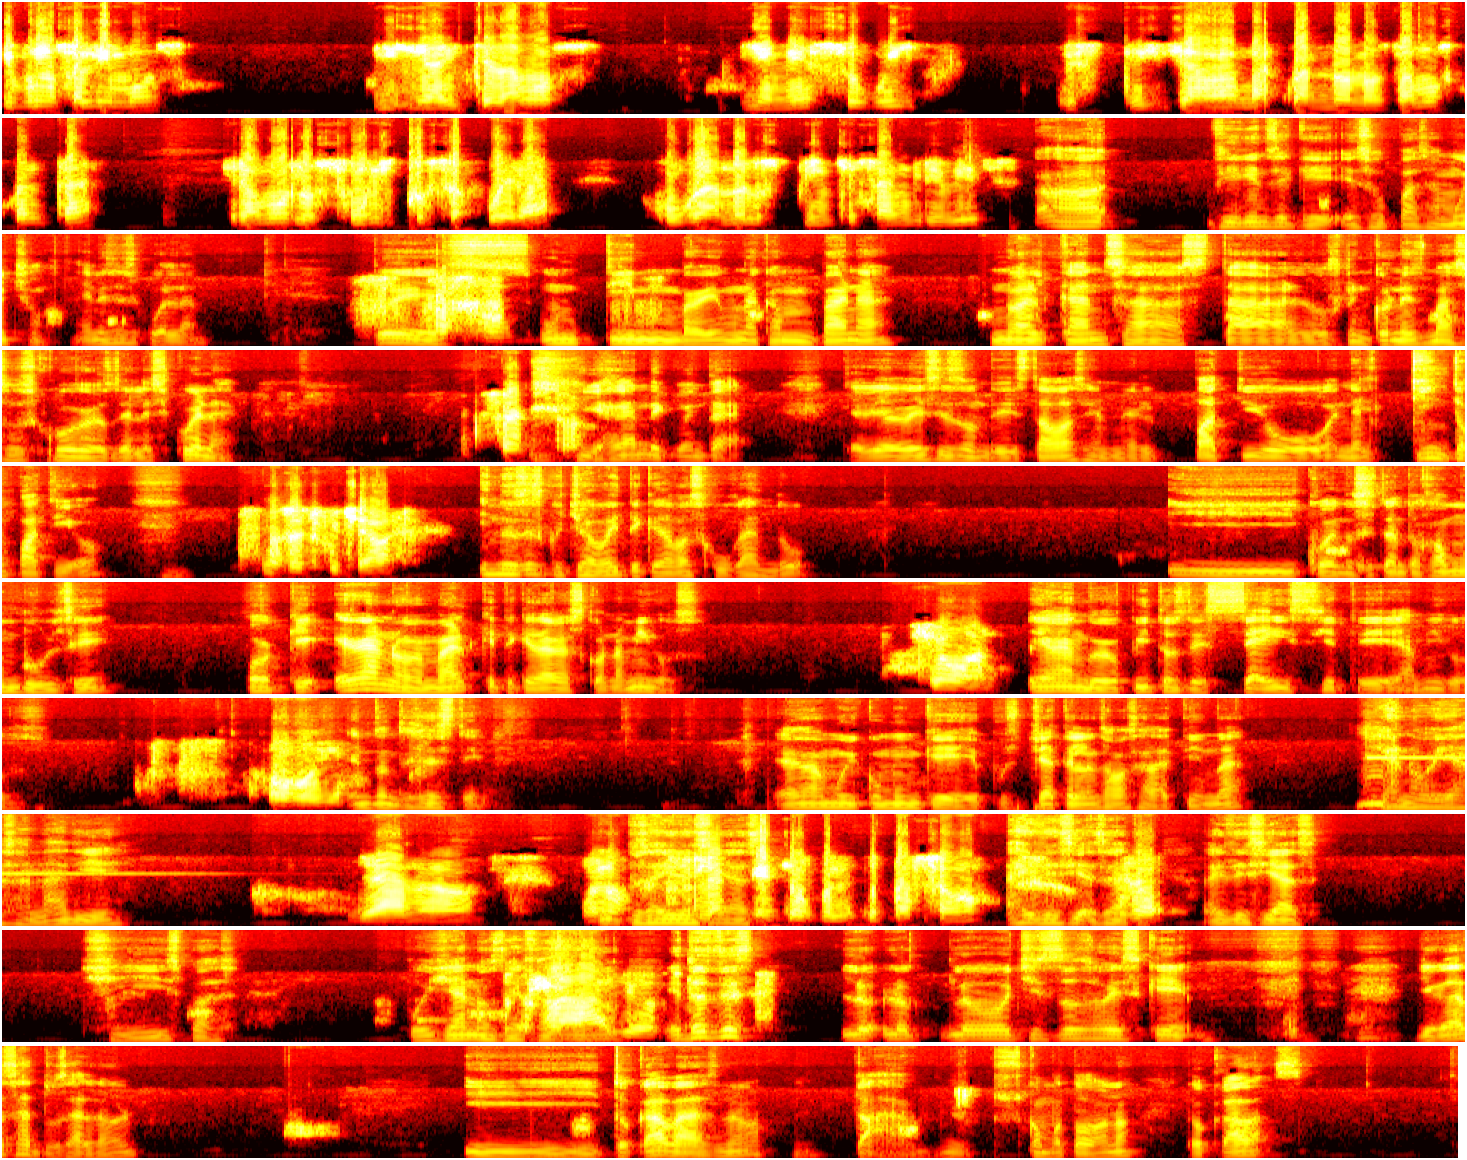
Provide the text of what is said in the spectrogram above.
Y pues nos salimos y ahí quedamos. Y en eso, güey, este, ya cuando nos damos cuenta, éramos los únicos afuera jugando a los pinches Angry Birds. Ah, fíjense que eso pasa mucho en esa escuela. Ajá. Pues un timbre, una campana, no alcanza hasta los rincones más oscuros de la escuela. Exacto. Y hagan de cuenta que había veces donde estabas en el patio, en el quinto patio, No se escuchaba. y no se escuchaba y te quedabas jugando. Y cuando se te antojaba un dulce, porque era normal que te quedaras con amigos. Sí. Eran grupitos de 6, 7 amigos. Oye, Entonces, este, era muy común que pues ya te lanzabas a la tienda y ya no veías a nadie. ya no. Bueno, pues ahí la- decías- eso fue lo que pasó. Ahí decías, o sea, ahí decías, chispas, pues ya nos dejaron. ¿no?". Rayos. Entonces, lo, lo, lo chistoso es que llegabas a tu salón y tocabas, ¿no? Pues, como todo, ¿no? Tocabas.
